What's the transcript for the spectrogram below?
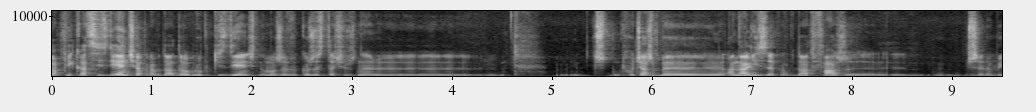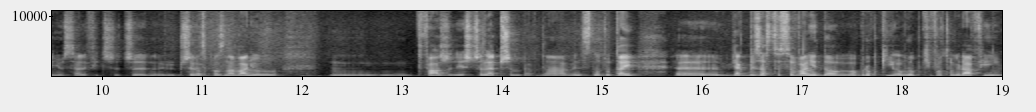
aplikacji zdjęcia, prawda, do obróbki zdjęć. No, może wykorzystać różne e, chociażby analizę, prawda, twarzy przy mhm. robieniu selfie, czy, czy przy rozpoznawaniu twarzy jeszcze lepszym, prawda, więc no tutaj e, jakby zastosowanie do obróbki, obróbki fotografii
